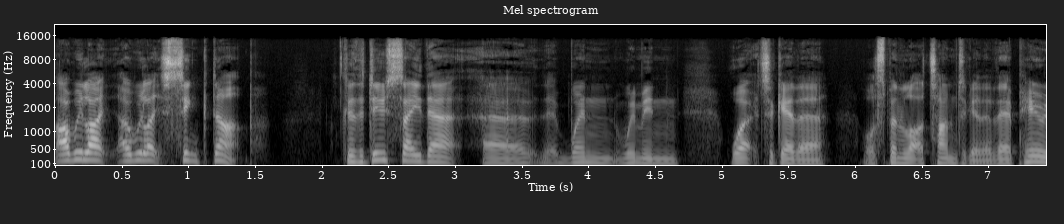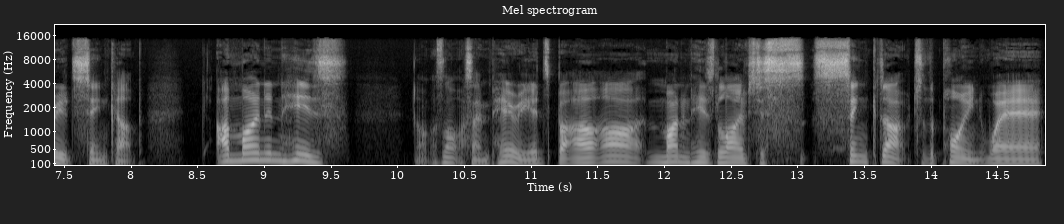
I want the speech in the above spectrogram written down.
Are we like are we like synced up? Because they do say that uh, when women work together or spend a lot of time together, their periods sync up. Are mine and his not it's not the same periods, but are, are mine and his lives just synced up to the point where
